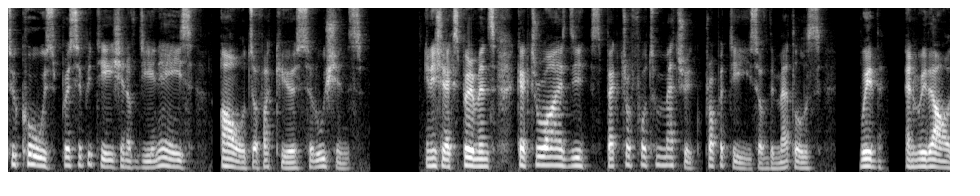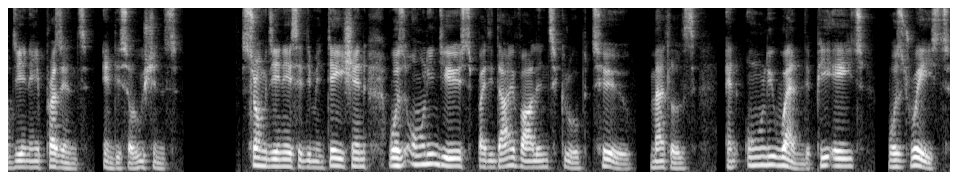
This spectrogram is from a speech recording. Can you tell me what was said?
to cause precipitation of DNAs out of aqueous solutions. Initial experiments characterized the spectrophotometric properties of the metals with and without DNA present in the solutions. Strong DNA sedimentation was only induced by the divalent group 2 metals and only when the pH was raised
